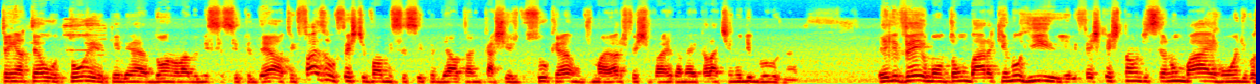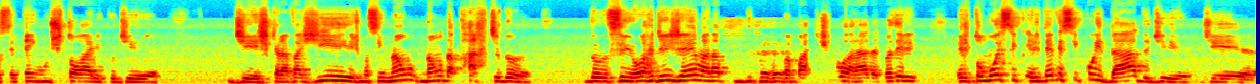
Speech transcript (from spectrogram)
tem até o Toyo, que ele é dono lá do Mississippi Delta, e faz o festival Mississippi Delta em Caxias do Sul, que é um dos maiores festivais da América Latina de blues, né? Ele veio, montou um bar aqui no Rio, e ele fez questão de ser num bairro onde você tem um histórico de, de escravagismo, assim, não, não da parte do, do senhor de engenho, mas na, na parte explorada. Depois ele, ele tomou esse, ele teve esse cuidado de, de,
